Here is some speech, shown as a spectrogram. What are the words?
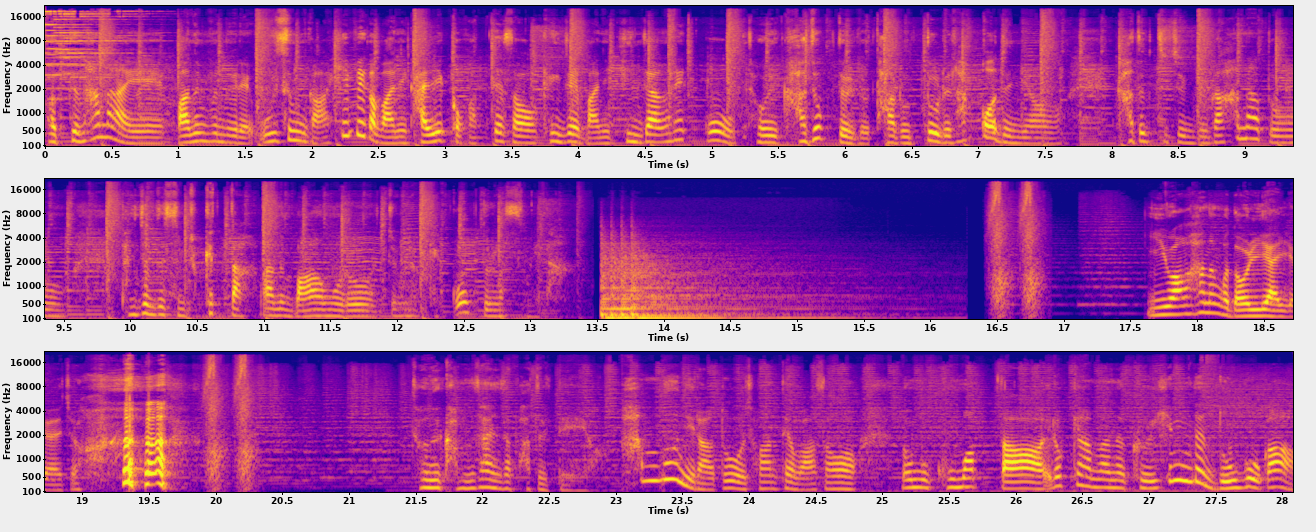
버튼 하나에 많은 분들의 웃음과 희비가 많이 갈릴 것 같아서 굉장히 많이 긴장을 했고 저희 가족들도 다 로또를 샀거든요. 가족들 중 누가 하나도 당첨됐으면 좋겠다라는 마음으로 좀 이렇게 꼭 눌렀습니다. 이왕 하는 거 널리 알려야죠. 저는 감사 인사 받을 때예요. 한 분이라도 저한테 와서 너무 고맙다 이렇게 하면은 그 힘든 노고가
